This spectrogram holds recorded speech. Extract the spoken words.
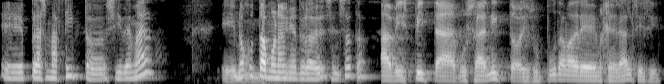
eh, plasmacitos y demás, Eh, no juntamos una miniatura de- sensata. Avispita, gusanito y su puta madre en general, sí, sí.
